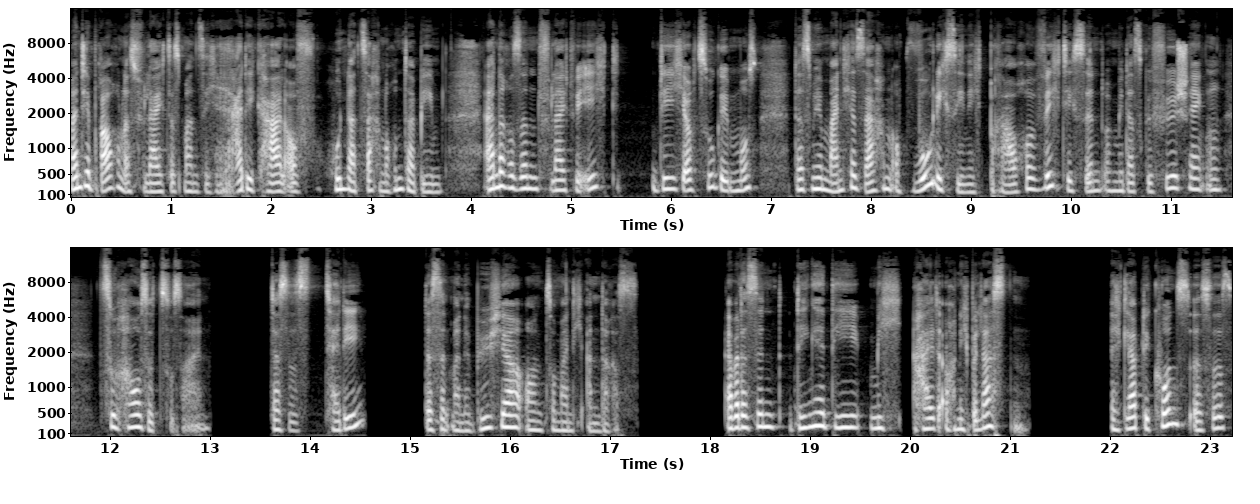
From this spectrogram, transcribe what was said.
Manche brauchen es vielleicht, dass man sich radikal auf 100 Sachen runterbeamt. Andere sind vielleicht wie ich, die ich auch zugeben muss, dass mir manche Sachen, obwohl ich sie nicht brauche, wichtig sind und mir das Gefühl schenken, zu Hause zu sein. Das ist Teddy, das sind meine Bücher und so manch anderes. Aber das sind Dinge, die mich halt auch nicht belasten. Ich glaube, die Kunst ist es,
